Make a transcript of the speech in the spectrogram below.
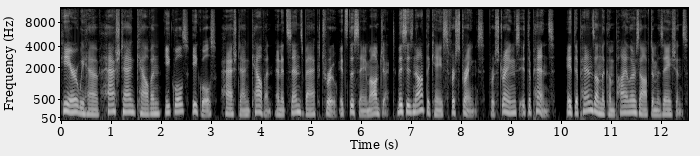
Here we have hashtag Calvin equals equals hashtag Calvin, and it sends back true. It's the same object. This is not the case for strings. For strings, it depends. It depends on the compiler's optimizations.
